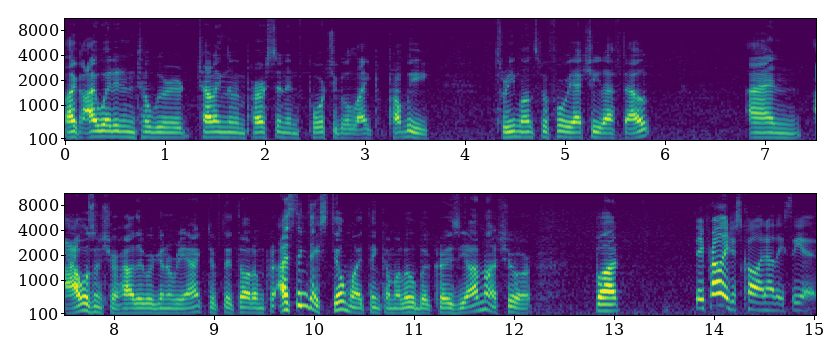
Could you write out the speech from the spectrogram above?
Like I waited until we were telling them in person in Portugal, like probably three months before we actually left out, and I wasn't sure how they were going to react if they thought I'm. Cra- I think they still might think I'm a little bit crazy. I'm not sure, but They probably just call it how they see it.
